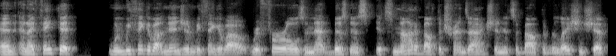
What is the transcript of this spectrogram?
And, and I think that when we think about Ninja and we think about referrals and that business, it's not about the transaction, it's about the relationship.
